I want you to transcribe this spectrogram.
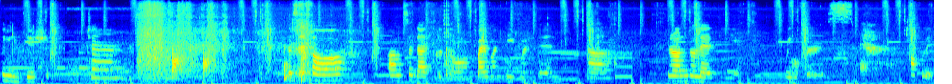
hindi siya. Tchan! Tapos ito, um, sa dad ko to, buy one, take one din, na Rondoletti wafers. Chocolate.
